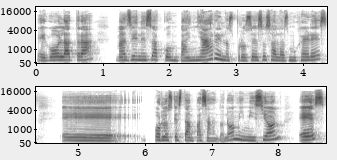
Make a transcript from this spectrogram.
ególatra, más bien es acompañar en los procesos a las mujeres eh, por los que están pasando, ¿no? Mi misión es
